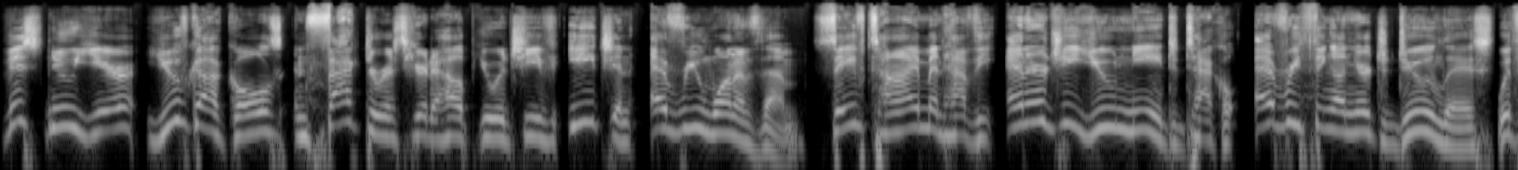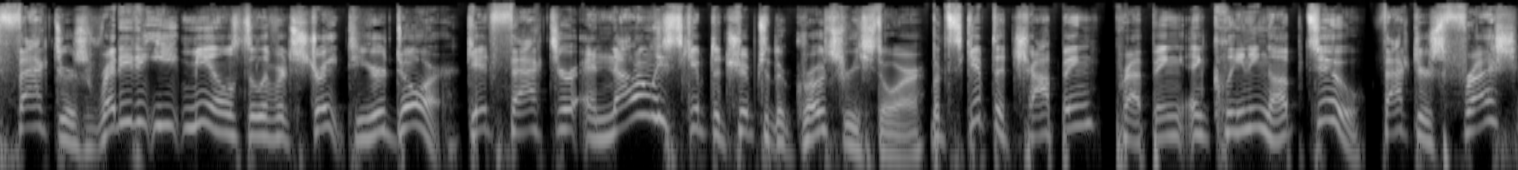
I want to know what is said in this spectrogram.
This new year, you've got goals, and Factor is here to help you achieve each and every one of them. Save time and have the energy you need to tackle everything on your to do list with Factor's ready to eat meals delivered straight to your door. Get Factor and not only skip the trip to the grocery store, but skip the chopping, prepping, and cleaning up too. Factor's fresh,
